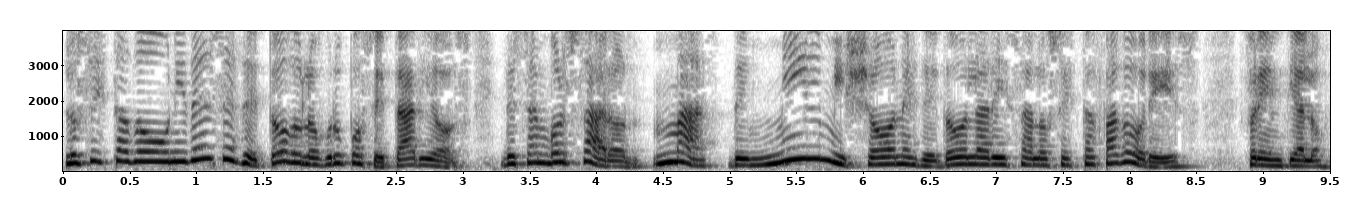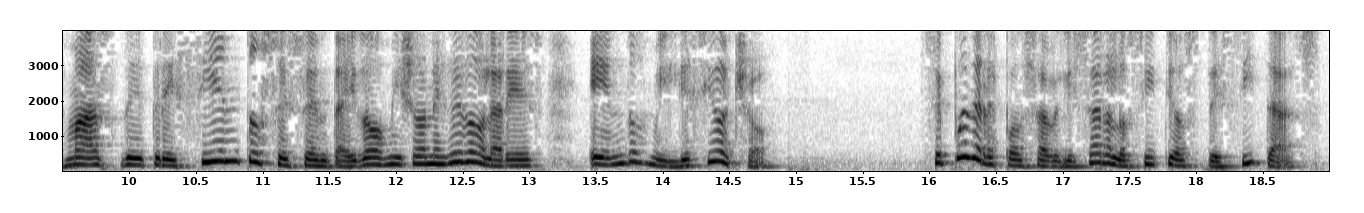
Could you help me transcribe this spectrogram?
los estadounidenses de todos los grupos etarios desembolsaron más de mil millones de dólares a los estafadores, frente a los más de 362 millones de dólares en 2018. ¿Se puede responsabilizar a los sitios de citas?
